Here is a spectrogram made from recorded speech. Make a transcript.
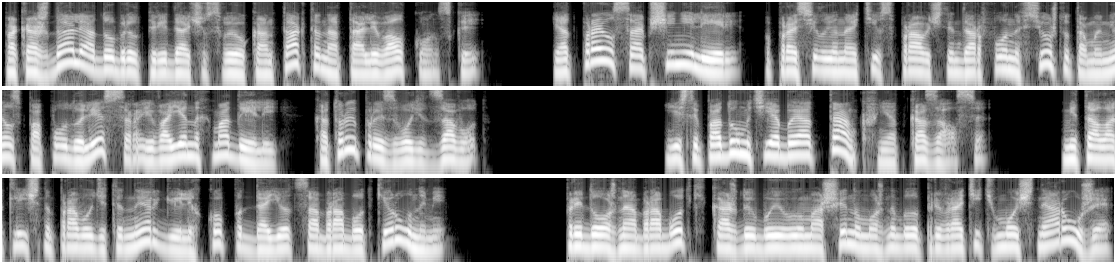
Пока ждали, одобрил передачу своего контакта Наталье Волконской. И отправил сообщение Лере, попросил ее найти в справочной Дарфоне все, что там имелось по поводу Лессера и военных моделей, которые производит завод. Если подумать, я бы и от танков не отказался. Металл отлично проводит энергию и легко поддается обработке рунами. При должной обработке каждую боевую машину можно было превратить в мощное оружие,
